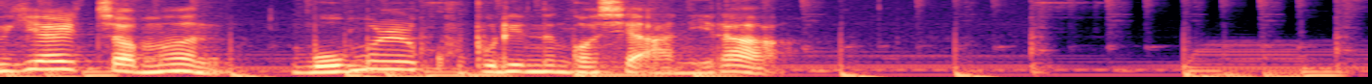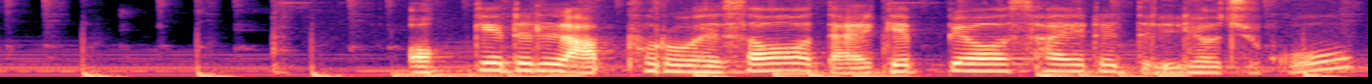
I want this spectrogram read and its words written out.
주의할 점은 몸을 구부리는 것이 아니라 어깨를 앞으로 해서 날개뼈 사이를 늘려주고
